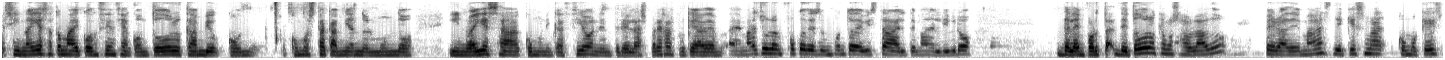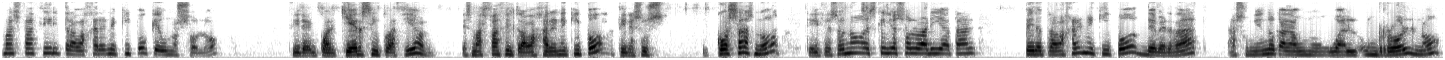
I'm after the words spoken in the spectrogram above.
si no hay esa toma de conciencia con todo el cambio, con cómo está cambiando el mundo y no hay esa comunicación entre las parejas, porque además yo lo enfoco desde un punto de vista el tema del libro, de, la de todo lo que hemos hablado, pero además de que es más, como que es más fácil trabajar en equipo que uno solo. Es decir, en cualquier situación es más fácil trabajar en equipo, tiene sus cosas, ¿no? Que dices, oh, no, es que yo solo haría tal, pero trabajar en equipo, de verdad, asumiendo cada uno igual un rol, ¿no?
